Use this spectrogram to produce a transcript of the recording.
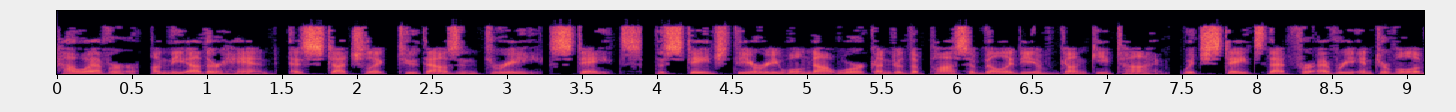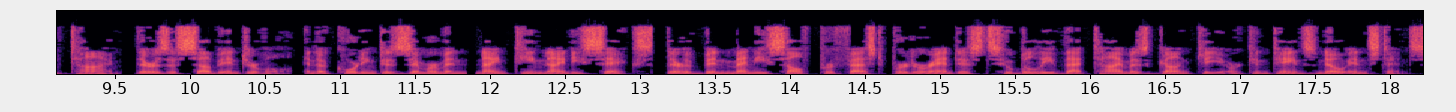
However, on the other hand, as Stuchlik 2003 states, the stage theory will not work under the possibility of gunky time, which states that for every interval of time, there is a sub-interval, and according to Zimmerman 1996, there have been many self-professed perdurantists who believe that time is gunky or contains no instants.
